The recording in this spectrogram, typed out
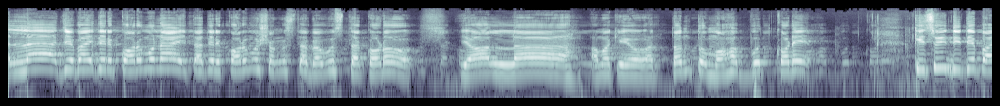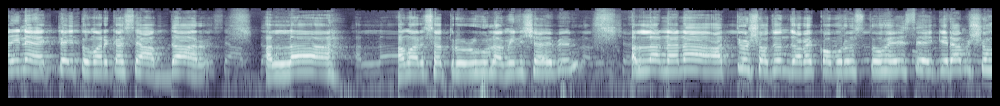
আল্লাহ যে ভাইদের কর্ম নাই, তাদের কর্মসংস্থা ব্যবস্থা করো। আল্লাহ, আমাকে অত্যন্ত মহাব্বত করে। কিছুই দিতে পারি না, একটাই তোমার কাছে আবদার। আল্লাহ, আমার ছাত্র রুহুল আমিন সাহেবের। আল্লাহ, নানা আত্মীয় স্বজন যারা কবরস্থ হয়েছে গ্রাম সহ,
